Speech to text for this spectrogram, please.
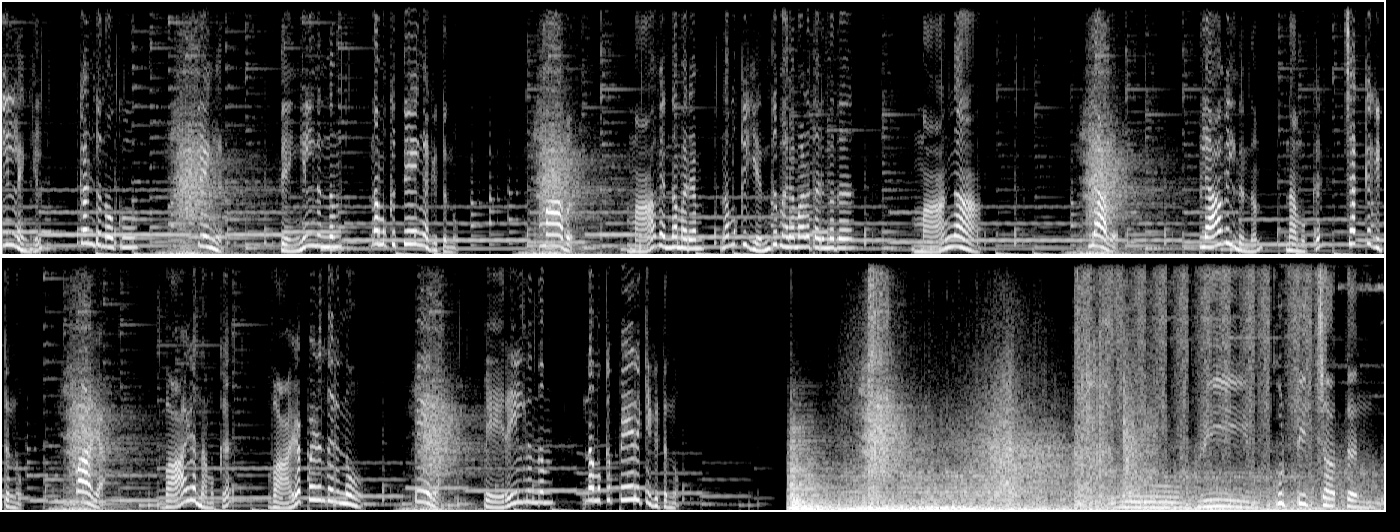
ഇല്ലെങ്കിൽ കണ്ടു നോക്കൂ. തെങ്ങ്. തെങ്ങിൽ നിന്നും നമുക്ക് തേങ്ങ കിട്ടുന്നു. മാവ്. മാവ് എന്ന മരം നമുക്ക് എന്ത് ഫലമാണ് തരുന്നത്? മാങ്ങ. പ്ലാവ്. പ്ലാവിൽ നിന്നും നമുക്ക് ചക്ക കിട്ടുന്നു. വാഴ. വാഴ നമുക്ക് വാഴപ്പഴം തരുന്നു. പേര. പേരയിൽ നിന്നും നമുക്ക് പേരയ്ക്ക് കിട്ടുന്നു. കുട്ടിച്ചാത്തൻ.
